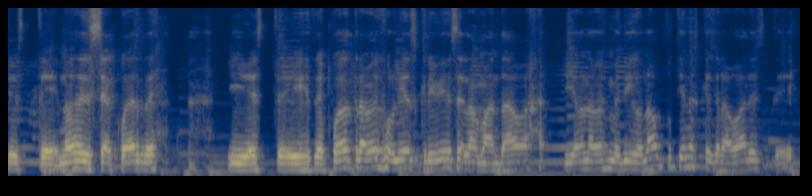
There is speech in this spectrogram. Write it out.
Este, no sé si se acuerde. Y este, después otra vez volví a escribir, se la mandaba. Y ya una vez me dijo, no, pues tienes que grabar este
